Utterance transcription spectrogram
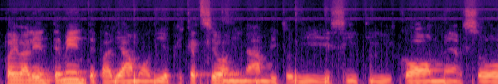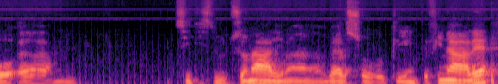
prevalentemente parliamo di applicazioni in ambito di siti e-commerce o ehm, siti istituzionali ma verso il cliente finale,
